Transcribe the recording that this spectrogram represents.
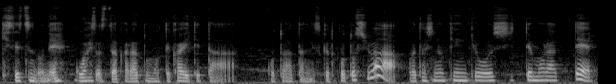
季節のねご挨拶だからと思って書いてたことあったんですけど今年は私の近況を知ってもらって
